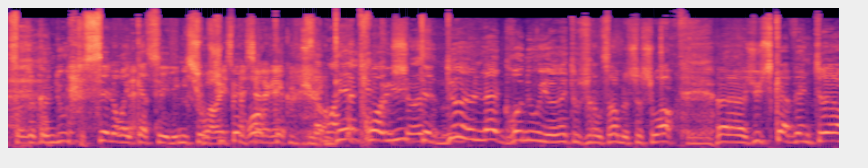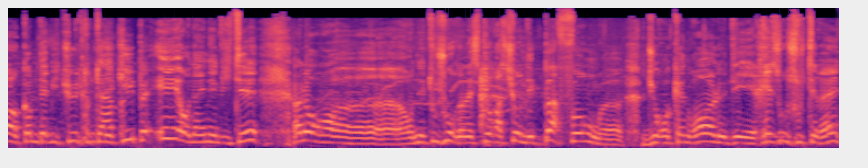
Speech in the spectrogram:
Sans aucun doute, c'est l'oreille cassée, l'émission Soirée Super spéciale Rock agriculture. Ça me rappelle quelque 8 chose. de la grenouille. On est tous ensemble ce soir euh, jusqu'à 20h, comme d'habitude, toute l'équipe. Et on a un invité. Alors, euh, on est toujours dans l'exploration des bas-fonds euh, du rock'n'roll, des réseaux souterrains.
